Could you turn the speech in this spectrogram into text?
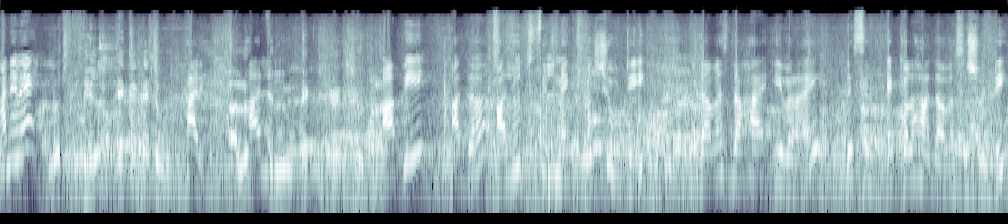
අනේ මේ? අලුත් ෆිල්ම් එකක ෂූට් හරි. අලුත් අලු- ෆිල්ම් එක ෂූට් අපි අද අලුත් ෆිල්ම් එකක ෂූටින් දවස් 10 ඉවරයි. දෙස 11 දවස් ෂූටින්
